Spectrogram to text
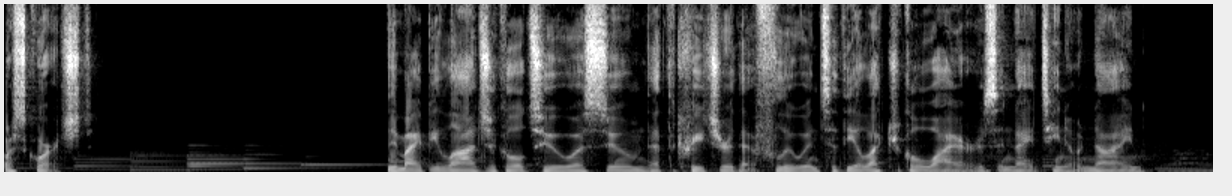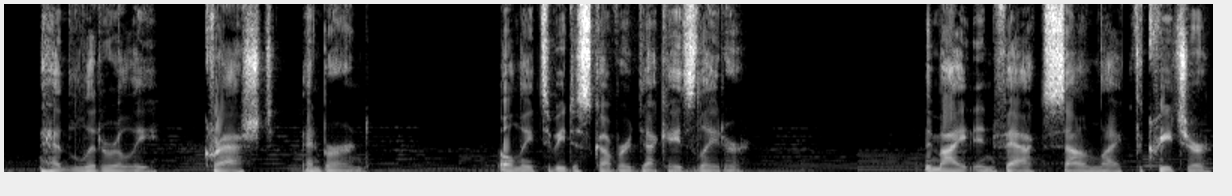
or scorched. It might be logical to assume that the creature that flew into the electrical wires in 1909 had literally crashed and burned. only to be discovered decades later. They might, in fact, sound like the creature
